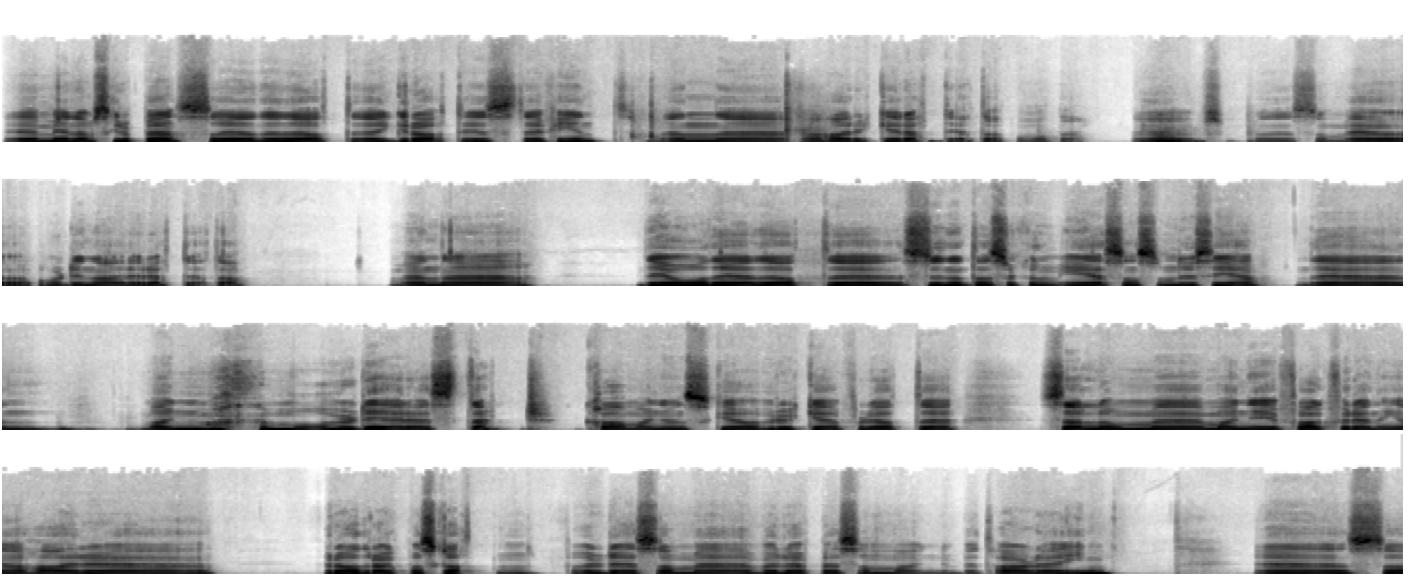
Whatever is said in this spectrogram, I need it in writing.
medlemsgruppe, så er det det at det er gratis, det er fint, men eh, jeg har ikke rettigheter, på en måte, mm. som er ordinære rettigheter. Men eh, det er jo det, det at eh, studenters økonomi er sånn som du sier. Det, man må vurdere sterkt hva man ønsker å bruke, fordi at eh, selv om eh, man i fagforeninga har eh, fradrag på skatten for det samme beløpet som man betaler inn, eh, så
